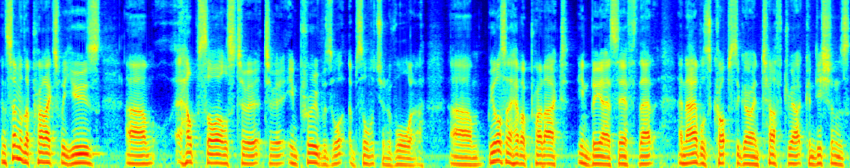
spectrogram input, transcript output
And some of the products we use um, help soils to, to improve absorption of water. Um, we also have a product in BASF that enables crops to grow in tough drought conditions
